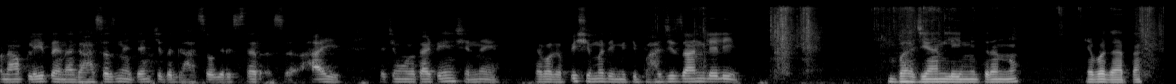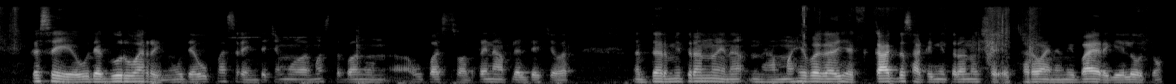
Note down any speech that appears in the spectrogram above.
पण आपल्या इथं आहे ना घासच नाही. त्यांची तर घास वगैरे सर स- आहे. त्याच्यामुळं काय टेन्शन नाही. हे बघा पिशीमध्ये मी ती भाजीच आणलेली. भाजी आणली मित्रांनो. हे बघा आता कसं आहे उद्या गुरुवार राहीन उद्या उपास राहीन. त्याच्यामुळं मस्त बनवून उपास सोडता ना आपल्याला त्याच्यावर. तर मित्रांनो आहे ना मग हे बघा हे कागदासाठी मित्रांनो श- खरं आहे ना मी बाहेर गेलो होतो.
